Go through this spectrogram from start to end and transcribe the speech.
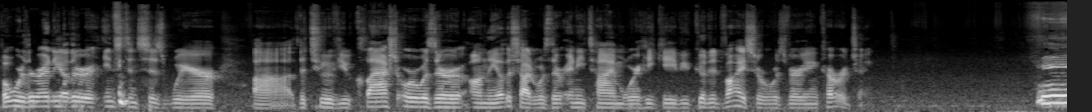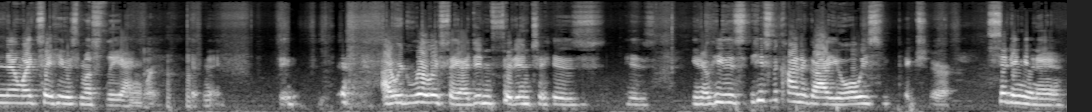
but were there any other instances where uh, the two of you clashed, or was there on the other side? Was there any time where he gave you good advice or was very encouraging? No, I'd say he was mostly angry at me. I would really say I didn't fit into his his. You know, he was he's the kind of guy you always picture sitting in a,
